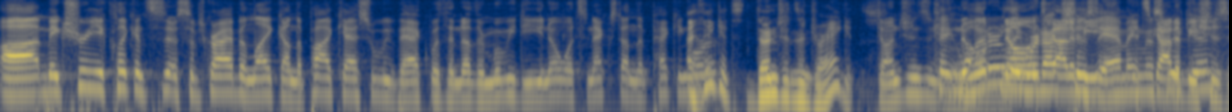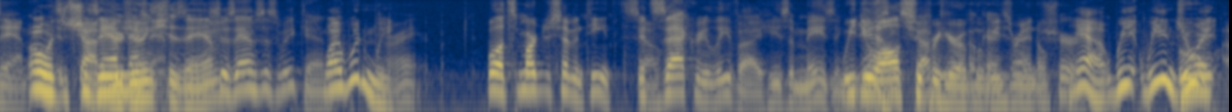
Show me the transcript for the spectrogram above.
Uh, make sure you click and s- subscribe and like on the podcast. We'll be back with another movie. Do you know what's next on the pecking order? I think it's Dungeons and Dragons. Dungeons and Okay, no, literally, no, we're not gotta be- Shazamming It's this got to be weekend? Shazam. Oh, is it gotta be Shazam You're doing next? Shazam. Shazam's this weekend. Why wouldn't we? All right. Well, it's March 17th. So. It's Zachary Levi. He's amazing. we You do all see Chuck? superhero Okay, movies, Randall. Sure. Yeah, we we enjoy. Ooh.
